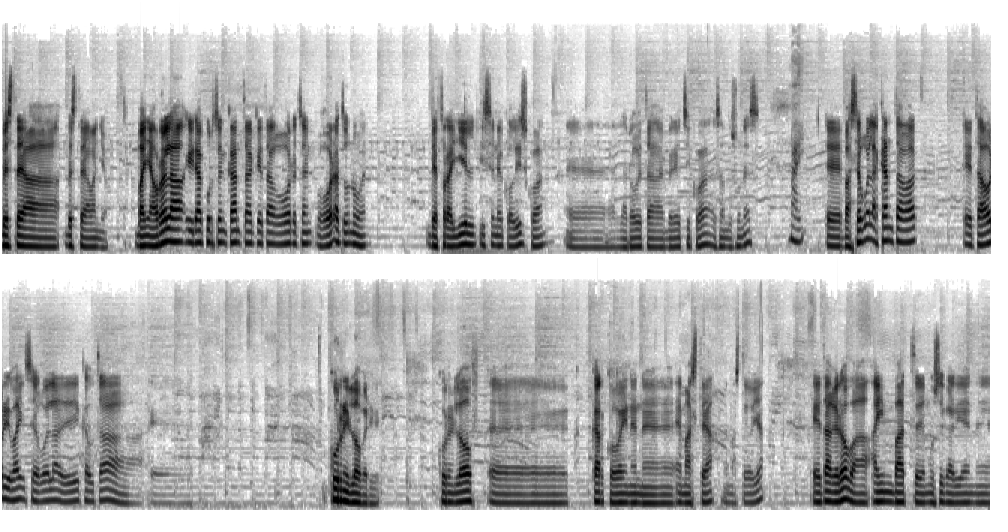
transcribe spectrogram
bestea, bestea baino. Baina horrela irakurtzen kantak eta gogoratzen gogoratu nuen, De Fragil izeneko diskoa, eh, laro eta emberetxikoa, esan duzunez. Bai, E, ba, zegoela kanta bat, eta hori bai, zegoela dedikauta e, Courtney Loveri. Courtney Love, e, karko bainen e, emaztea, emazte hoia. Eta gero, ba, hainbat e, musikarien e,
